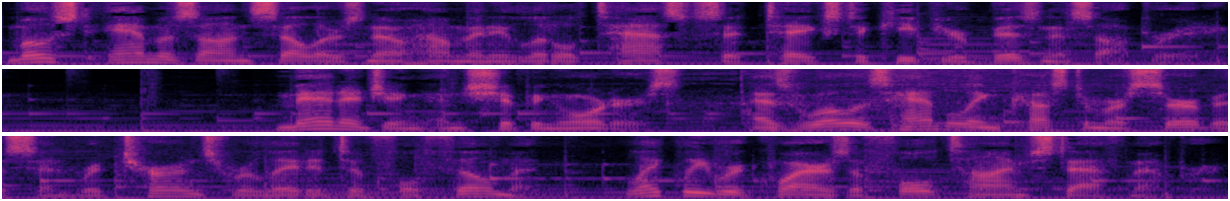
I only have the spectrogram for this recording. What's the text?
Most Amazon sellers know how many little tasks it takes to keep your business operating. Managing and shipping orders, as well as handling customer service and returns related to fulfillment, likely requires a full time staff member.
